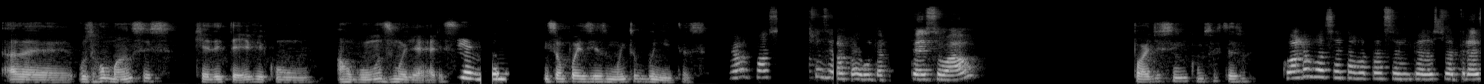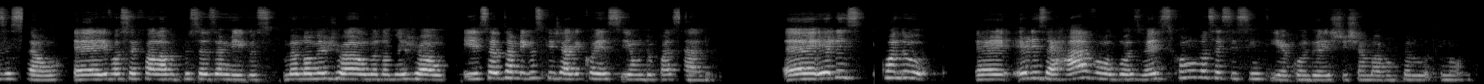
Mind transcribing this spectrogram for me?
é, os romances que ele teve com algumas mulheres. E são poesias muito bonitas. Eu posso fazer uma pergunta pessoal? Pode sim, com certeza. Quando você estava passando pela sua transição é, e você falava para os seus amigos, meu nome é João, meu nome é João, e seus amigos que já lhe conheciam do passado, é, eles, quando é, eles erravam algumas vezes, como você se sentia quando eles te chamavam pelo outro nome?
